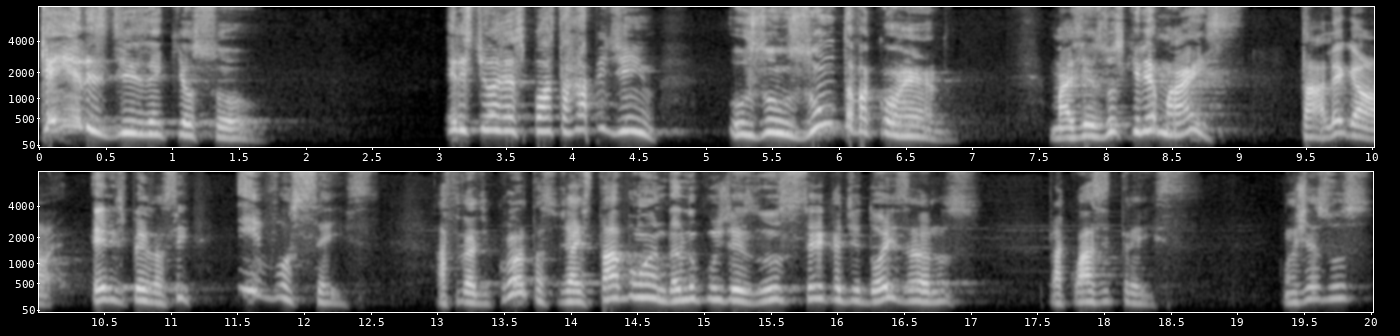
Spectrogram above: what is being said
quem eles dizem que eu sou? Eles tinham a resposta rapidinho. O zum zum estava correndo. Mas Jesus queria mais. Tá, legal. Eles pensam assim, e vocês? Afinal de contas, já estavam andando com Jesus cerca de dois anos, para quase três. Com Jesus.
